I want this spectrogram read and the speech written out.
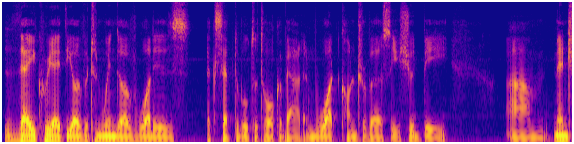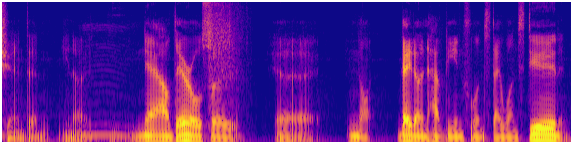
they create the Overton window of what is acceptable to talk about and what controversy should be um, mentioned. And you know, now they're also uh, not. They don't have the influence they once did, and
